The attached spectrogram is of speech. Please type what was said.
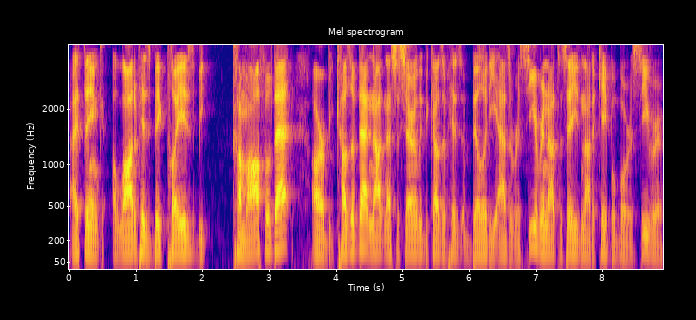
I think a lot of his big plays be- come off of that or because of that, not necessarily because of his ability as a receiver. Not to say he's not a capable receiver,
